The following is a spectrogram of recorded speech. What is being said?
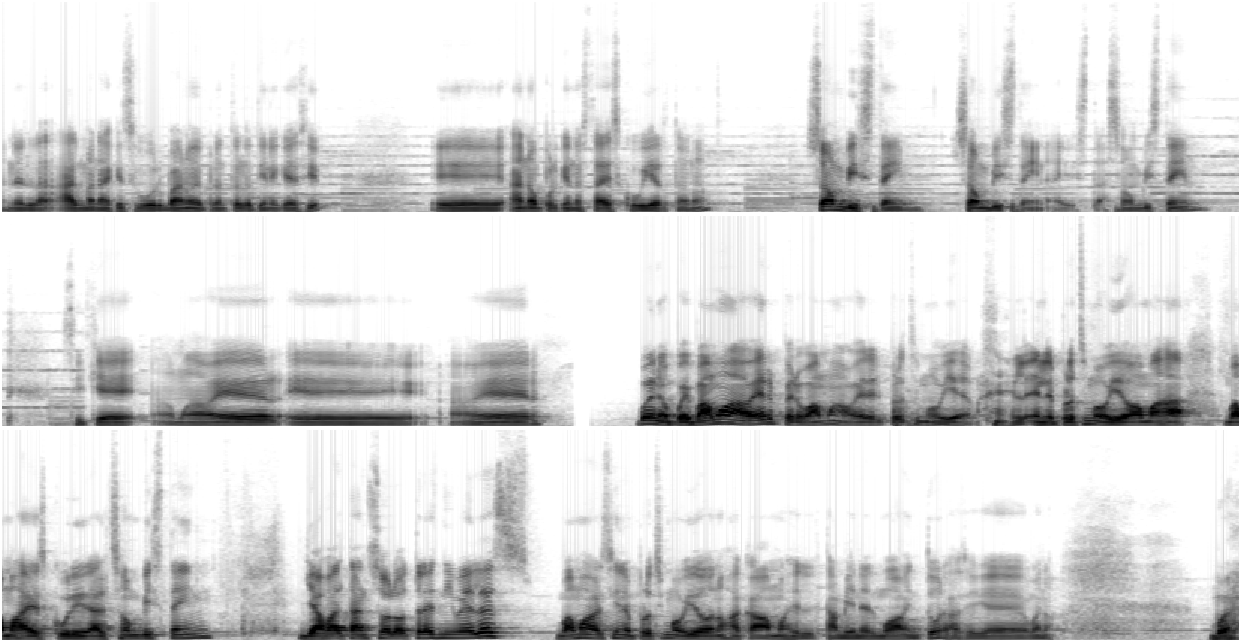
En el almanaque suburbano de pronto lo tiene que decir. Eh, ah, no, porque no está descubierto, ¿no? Zombie Stain, Zombie Stain, ahí está, Zombie Stain. Así que vamos a ver, eh, a ver... Bueno, pues vamos a ver, pero vamos a ver el próximo video. en el próximo video vamos a, vamos a descubrir al Zombie Stain. Ya faltan solo tres niveles. Vamos a ver si en el próximo video nos acabamos también el modo aventura. Así que, bueno... Bueno,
